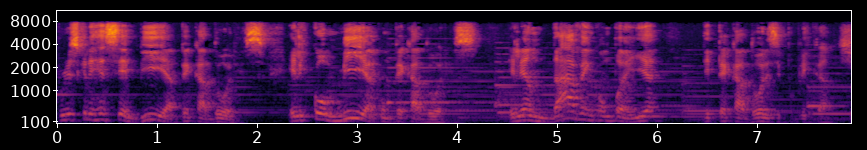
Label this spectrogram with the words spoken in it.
Por isso que ele recebia pecadores, ele comia com pecadores, ele andava em companhia de pecadores e publicanos.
